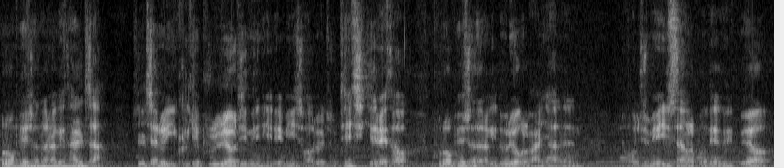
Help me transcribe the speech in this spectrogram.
프로페셔널하게 음. 살자. 실제로 이- 그렇게 불려지는 이름이 저를 좀 채찍질해서 프로페셔널하게 노력을 많이 하는 요즘의 일상을 보내고 있고요.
